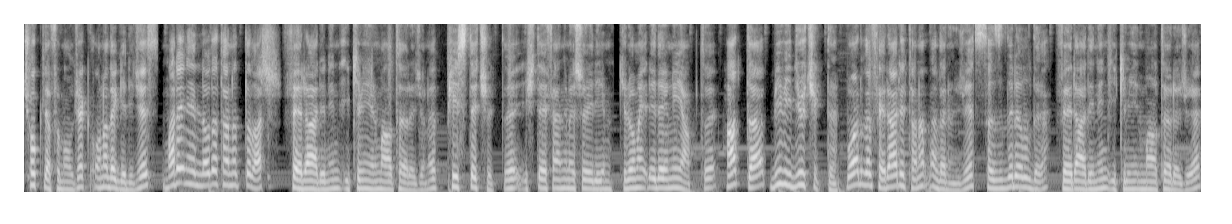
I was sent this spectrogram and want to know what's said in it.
çok lafım olacak. Ona da geleceğiz. Maranello'da tanıttılar. Ferrari'nin 2026 aracını. Piste çıktı. İşte efendime söyleyeyim kilometrelerini yaptı. Hatta bir video çıktı. Bu arada Ferrari tanıtmadan önce sızdırıldı. Ferrari'nin 2026 aracı.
